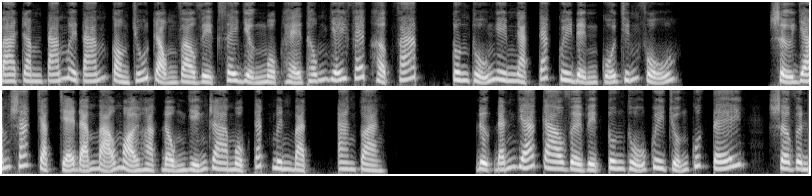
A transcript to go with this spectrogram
388 còn chú trọng vào việc xây dựng một hệ thống giấy phép hợp pháp, tuân thủ nghiêm ngặt các quy định của chính phủ. Sự giám sát chặt chẽ đảm bảo mọi hoạt động diễn ra một cách minh bạch, an toàn. Được đánh giá cao về việc tuân thủ quy chuẩn quốc tế, SVN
